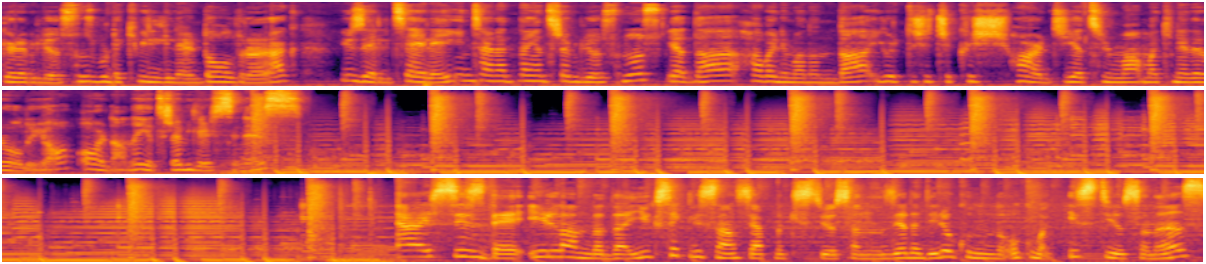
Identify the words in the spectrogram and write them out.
görebiliyorsunuz. Buradaki bilgileri doldurarak 150 TL'yi internetten yatırabiliyorsunuz ya da havalimanında yurt dışı çıkış harcı yatırma makineleri oluyor. Oradan da yatırabilirsiniz. Eğer siz de İrlanda'da yüksek lisans yapmak istiyorsanız ya da dil okulunda okumak istiyorsanız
